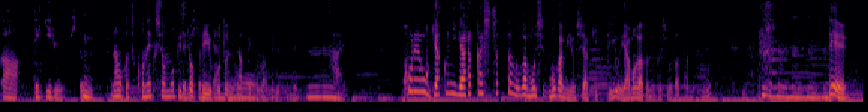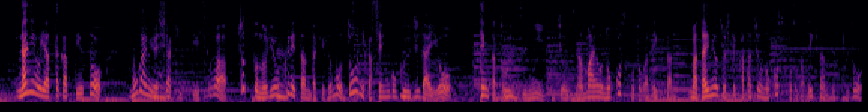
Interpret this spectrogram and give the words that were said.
ができる人、うん。なおかつコネクション持ってる人っていうことになってくるわわけですね。うん。はい、これを逆にやらかしちゃったのがもし最上義明っていう山形の武将だったんですね。で何をやったかっていうと最上義明っていう人はちょっと乗り遅れたんだけども、どうにか戦国時代を天下統一に一応名前を残すことができたんまあ、大名として形を残すことができたんですけど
